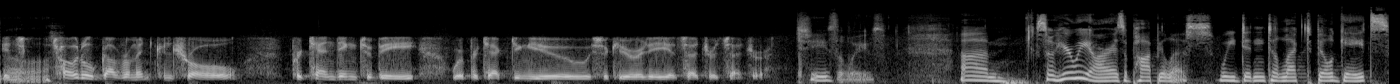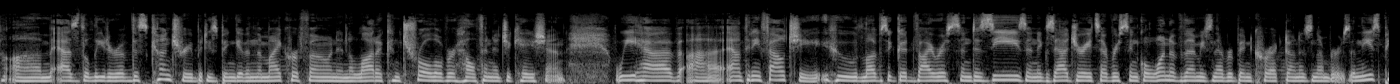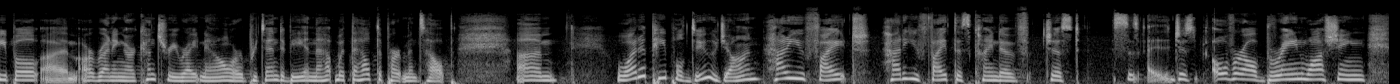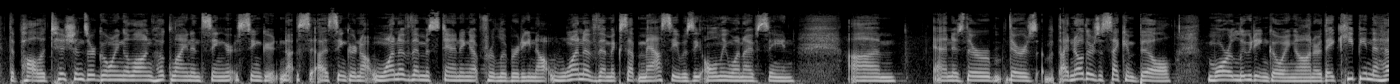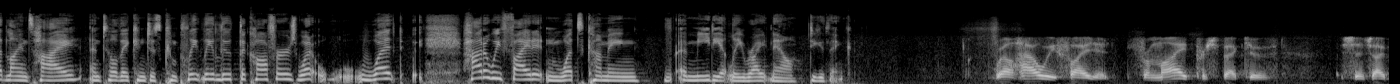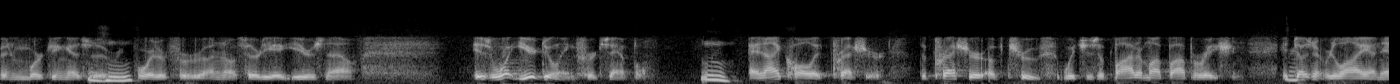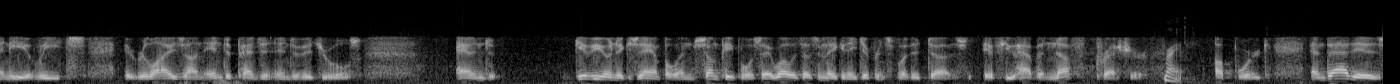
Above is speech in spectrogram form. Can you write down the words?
It's oh. total government control, pretending to be we're protecting you, security, et cetera, et cetera. Jeez Louise. Um, so here we are as a populace. We didn't elect Bill Gates um, as the leader of this country, but he's been given the microphone and a lot of control over health and education. We have uh, Anthony Fauci, who loves a good virus and disease and exaggerates every single one of them. He's never been correct on his numbers. And these people um, are running our country right now, or pretend to be, in the, with the health department's help. Um, what do people do, John? How do you fight? How do you fight this kind of just just overall brainwashing? The politicians are going along hook, line, and singer, singer, not, uh, sinker. Not one of them is standing up for liberty. Not one of them, except Massie, was the only one I've seen. Um, and is there there's I know there's a second bill, more looting going on. Are they keeping the headlines high until they can just completely loot the coffers? What what how do we fight it and what's coming immediately right now, do you think? Well, how we fight it, from my perspective, since I've been working as a Mm-hmm. reporter for, I don't know, 38 years now, is what you're doing, for example. Mm. And I call it pressure. The pressure of truth, which is a bottom up operation. It Right. doesn't rely on any elites, it relies on independent individuals. And give you an example, and some people will say, well, it doesn't make any difference, but it does. If you have enough pressure right. upward, and that is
